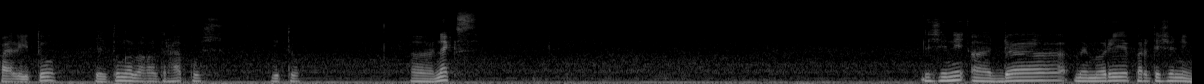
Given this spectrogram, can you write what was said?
file itu ya itu nggak bakal terhapus gitu. Uh, next. Di sini ada memory partitioning.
